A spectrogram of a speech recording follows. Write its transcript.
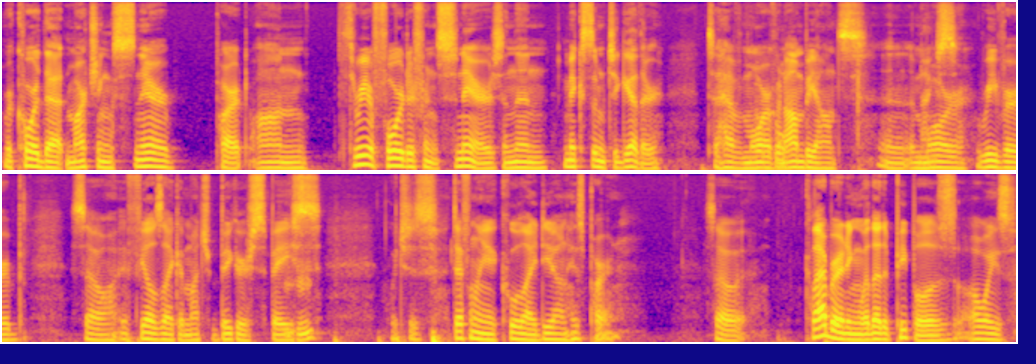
record that marching snare part on three or four different snares and then mix them together to have more of an ambiance and, Nice. more reverb. So it feels like a much bigger space, which is definitely a cool idea on his part. So collaborating with other people is always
